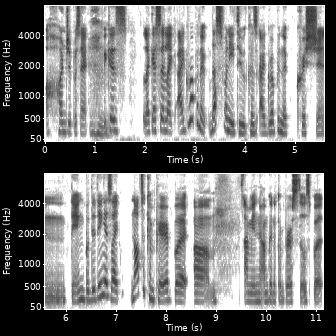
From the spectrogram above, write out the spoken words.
a hundred percent Mm-hmm. because like i said like i grew up in a that's funny too because i grew up in the christian thing but the thing is like not to compare but um i mean i'm gonna compare stills but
